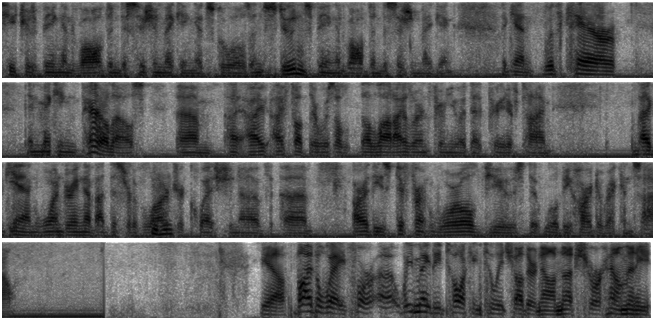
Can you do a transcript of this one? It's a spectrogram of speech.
teachers being involved in decision making at schools and students being involved in decision making. Again, with care and making parallels, um, I, I, felt there was a, a lot I learned from you at that period of time again, wondering about the sort of mm-hmm. larger mm -hmm. question of uh, are these different worldviews that will be hard to reconcile? Yeah. By the way, for uh, we may be talking to each other now. I'm not sure how many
